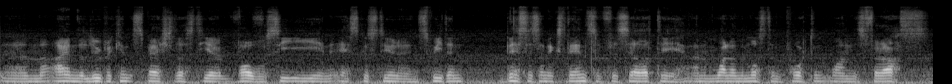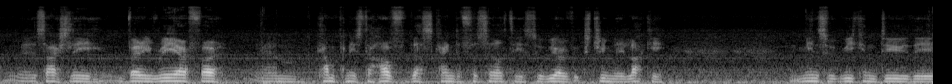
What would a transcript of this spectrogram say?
Um, I am the lubricant specialist here at Volvo CE in Eskilstuna in Sweden. This is an extensive facility and one of the most important ones for us. It's actually very rare for um, companies to have this kind of facility, so we are extremely lucky. It means that we can do the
